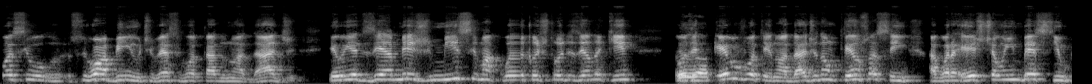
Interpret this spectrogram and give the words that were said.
Se, fosse o, se Robinho tivesse votado no Haddad, eu ia dizer a mesmíssima coisa que eu estou dizendo aqui. Dizer, eu votei no Haddad e não penso assim. Agora, este é um imbecil.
